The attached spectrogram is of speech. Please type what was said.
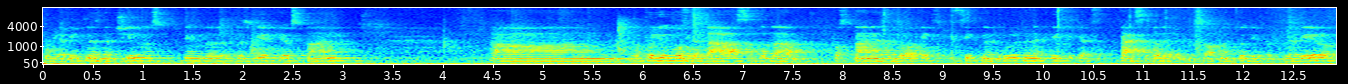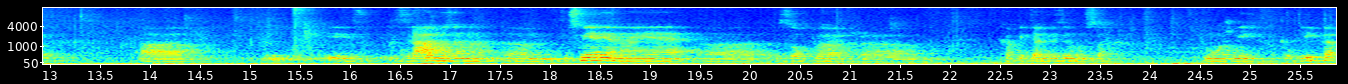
poglavitna značilnost potem v, v zbirki ostani. Um, v poljubu ogledala seveda postane zelo eksplicitna družbena kritika, ta je seveda že prisotna tudi v plevelu. Uh, iz, izražno oziroma um, usmerjena je uh, zoper uh, kapitalizem v vseh možnih oblikah.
